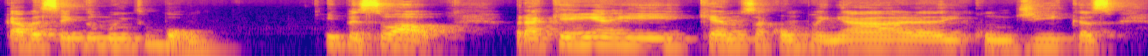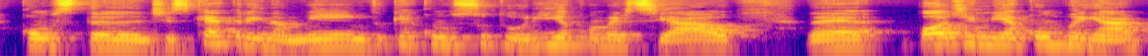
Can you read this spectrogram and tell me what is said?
acaba sendo muito bom. E pessoal, para quem aí quer nos acompanhar aí com dicas constantes, quer treinamento, quer consultoria comercial, né, pode me acompanhar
